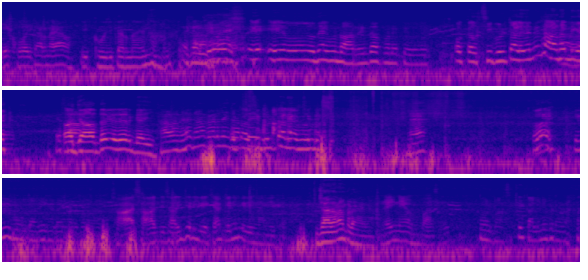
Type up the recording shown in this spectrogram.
ਇਹ ਖੋਜ ਕਰਨ ਆਇਆ ਵਾ। ਇਹ ਖੋਜ ਕਰਨਾ ਹੈ ਨਾ। ਇਹ ਇਹ ਉਹ ਉਹਦੇ ਨੂੰ ਨਾਲ ਰਹਿੰਦਾ ਆਪਣੇ ਪਿਓ ਦੇ। ਉਹ ਕਲਸੀ ਬੁਲਟ ਵਾਲੇ ਦੇ ਨੀ ਨਾਲ ਹੁੰਦੀਆਂ? ਆ ਜਾਬ ਦਾ ਵੀ ਉਹਦੇ ਵਰਗਾ ਹੀ। ਸਾਲਾ ਮੈਂ ਗਾਂ ਕੱਢ ਲੈਂਦਾ ਕਲਸੀ ਬੁਲਟ ਵਾਲੇ ਨੂੰ ਹੈ? ਓਏ ਇਹ ਵੀ ਫੋਨ ਦਾ ਖੜਾ ਕਰਦਾ ਸਾਲ ਸਾਲ ਦੀ ਸਾਰੀ ਜਿਹੜੀ ਵੇਖਿਆ ਕਿਹੜੀ ਕਿਹੜੀ ਨਾ ਵੇਖਿਆ? ਜ਼ਿਆਦਾ ਨਾ ਪੜਾਏਗਾ ਨਹੀਂ ਨਹੀਂ ਹੁਣ ਬਸ। ਹੁਣ ਬਸ ਕੇ ਕੱਲ ਨਹੀਂ ਫੜਾਉਣਾ।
